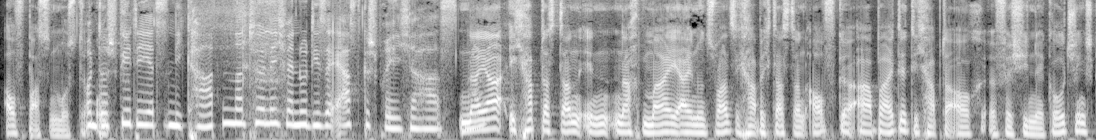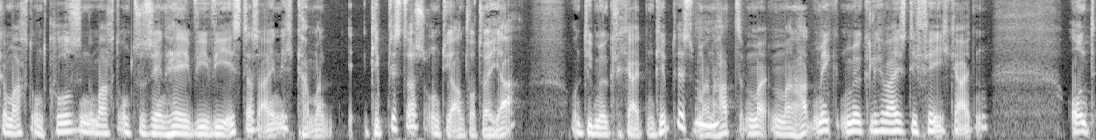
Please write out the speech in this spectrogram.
aufpassen musste. Und das spielt dir jetzt in die Karten natürlich, wenn du diese Erstgespräche hast. ne? Naja, ich habe das dann in, nach Mai 21 habe ich das dann aufgearbeitet. Ich habe da auch äh, verschiedene Coachings gemacht und Kursen gemacht, um zu sehen, hey, wie, wie ist das eigentlich? Kann man, gibt es das? Und die Antwort war ja. Und die Möglichkeiten gibt es. Man hat, man, man hat mö- möglicherweise die Fähigkeiten. Und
